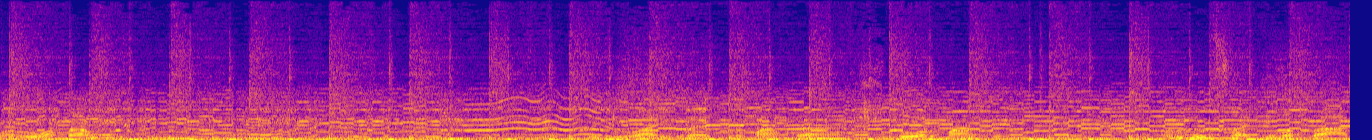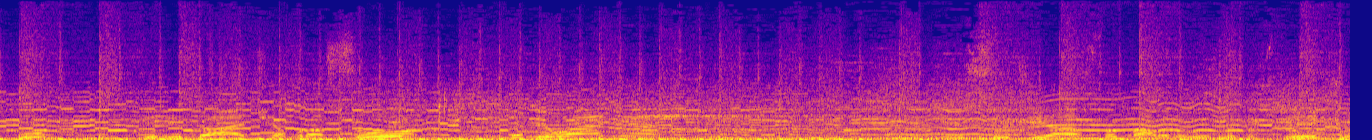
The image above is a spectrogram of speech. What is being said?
Воротам. Нет, играет команда Шторма. Рвутся они в атаку. Передача, бросок, добивание. И судья останавливает эту встречу.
